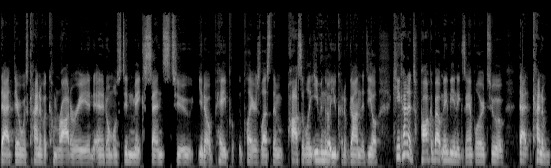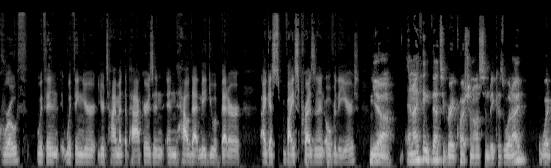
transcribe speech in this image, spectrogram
that there was kind of a camaraderie and, and it almost didn't make sense to you know pay players less than possibly even though you could have gotten the deal can you kind of talk about maybe an example or two of that kind of growth within within your your time at the Packers and and how that made you a better I guess vice president over the years? Yeah, and I think that's a great question, Austin, because what I what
